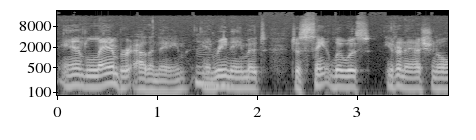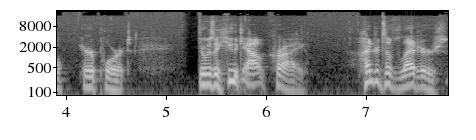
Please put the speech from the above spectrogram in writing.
and Lambert out of the name mm-hmm. and rename it to St. Louis International Airport. There was a huge outcry. Hundreds of letters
